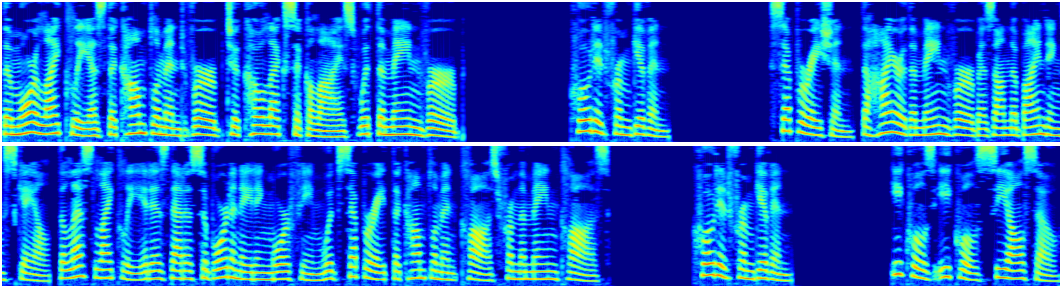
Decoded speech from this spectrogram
the more likely is the complement verb to co-lexicalize with the main verb. Quoted from Givón Separation – The higher the main verb is on the binding scale, the less likely it is that a subordinating morpheme would separate the complement clause from the main clause. Quoted from Givón See also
